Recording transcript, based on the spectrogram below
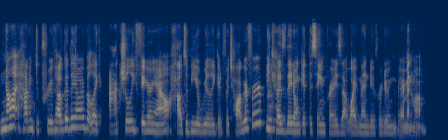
not having to prove how good they are but like actually figuring out how to be a really good photographer because mm-hmm. they don't get the same praise that white men do for doing the bare minimum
